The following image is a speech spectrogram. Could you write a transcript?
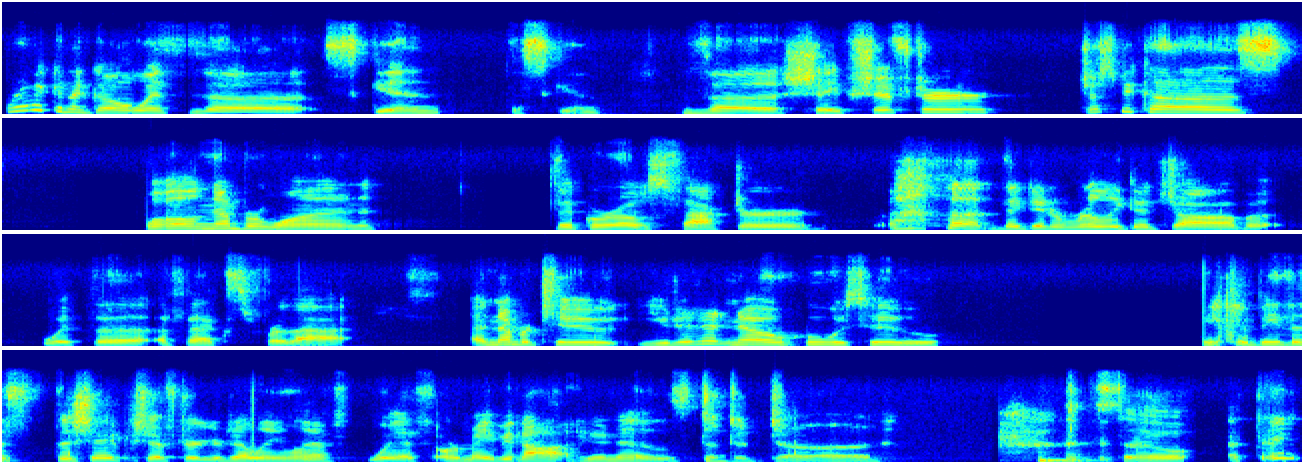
We're probably gonna go with the skin, the skin, the shapeshifter, just because. Well, number one, the gross factor. they did a really good job with the effects for that. And number two, you didn't know who was who. It could be this the shapeshifter you're dealing with, with, or maybe not. Who knows? Dun, dun, dun. so I think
